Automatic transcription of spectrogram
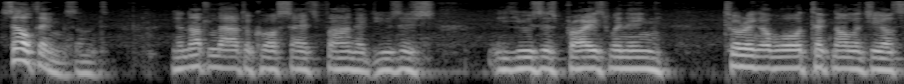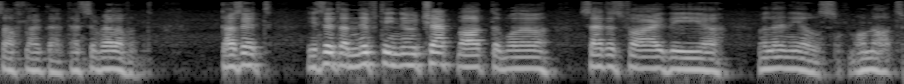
sell things. And you're not allowed to, of course, say it's fun. It uses, uses prize-winning Turing Award technology or stuff like that. That's irrelevant. Does it? Is it a nifty new chatbot that will satisfy the uh, millennials or not?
